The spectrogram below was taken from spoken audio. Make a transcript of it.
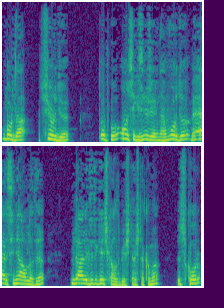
burada sürdü. Topu 18'in üzerinden vurdu ve Ersin'i avladı. Müdahalede de geç kaldı Beşiktaş takımı. Ve skor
